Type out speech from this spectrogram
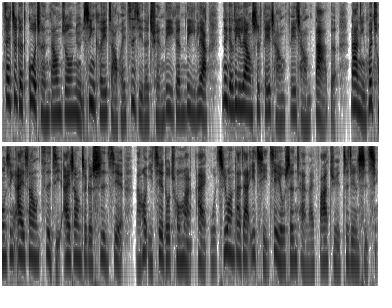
在这个过程当中，女性可以找回自己的权利跟力量，那个力量是非常非常大的。那你会重新爱上自己，爱上这个世界，然后一切都充满爱。我希望大家一起借由生产来发掘这件事情。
